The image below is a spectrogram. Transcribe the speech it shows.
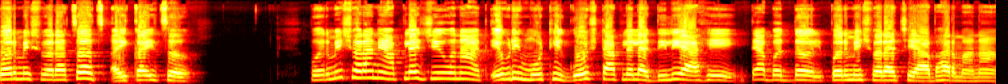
परमेश्वराचंच ऐकायचं. परमेश्वराने आपल्या जीवनात एवढी मोठी गोष्ट आपल्याला दिली आहे त्याबद्दल परमेश्वराचे आभार माना.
